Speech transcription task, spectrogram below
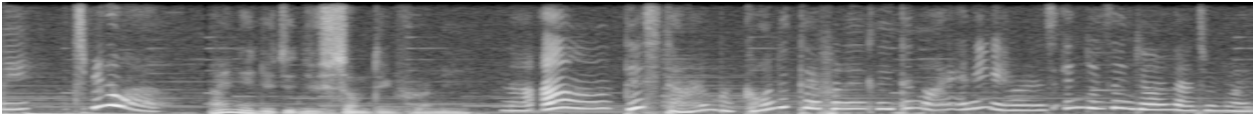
It's been a while. I need you to do something for me. Nuh-uh. This time, we're going to definitely deny any errors and just enjoy Lantern Rite.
